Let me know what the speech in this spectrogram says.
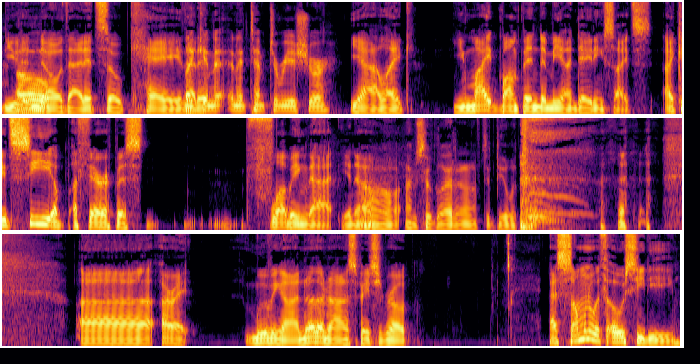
you to Oh. know that it's okay that Like it, an, an attempt to reassure. yeah, like you might bump into me on dating sites. I could see a, a therapist flubbing that, you know. Oh, I'm so glad I don't have to deal with that. Uh, all right, moving on. Another anonymous patron wrote, "As someone with OCD,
